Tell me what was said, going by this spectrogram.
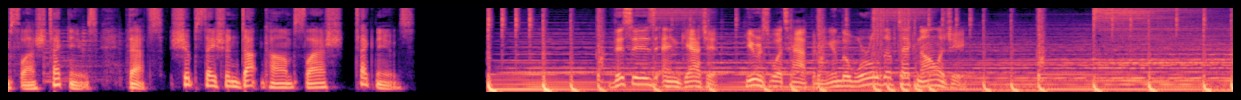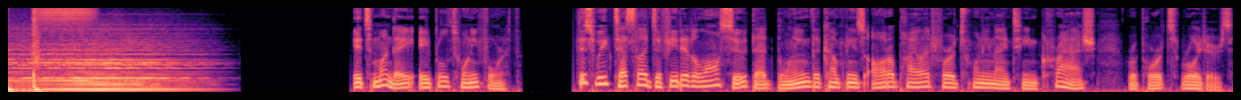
slash tech news. That's shipstation.com slash tech news. This is Engadget. Here's what's happening in the world of technology. It's Monday, April 24th. This week, Tesla defeated a lawsuit that blamed the company's autopilot for a 2019 crash, reports Reuters.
